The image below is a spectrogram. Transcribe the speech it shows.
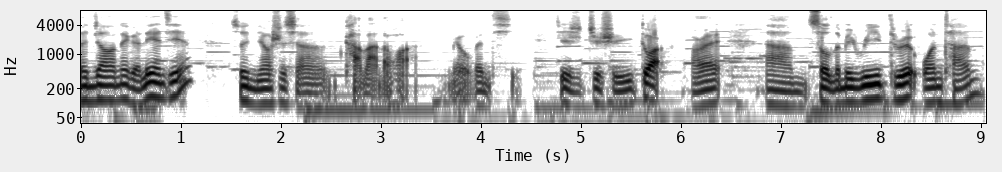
文章那个链接，所以你要是想看完的话，没有问题。这是这是一段 All right. Um, so let me read through it one time,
